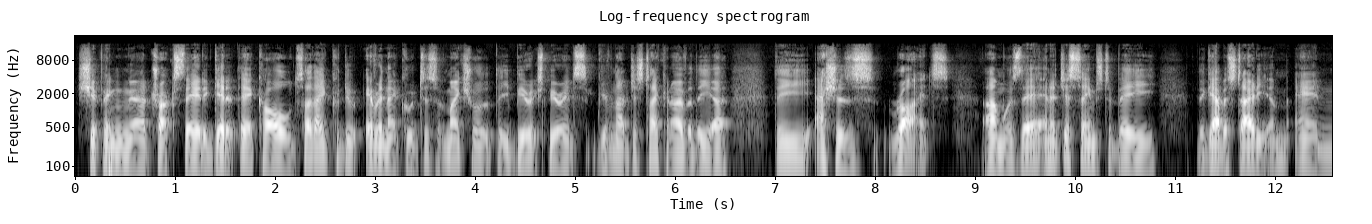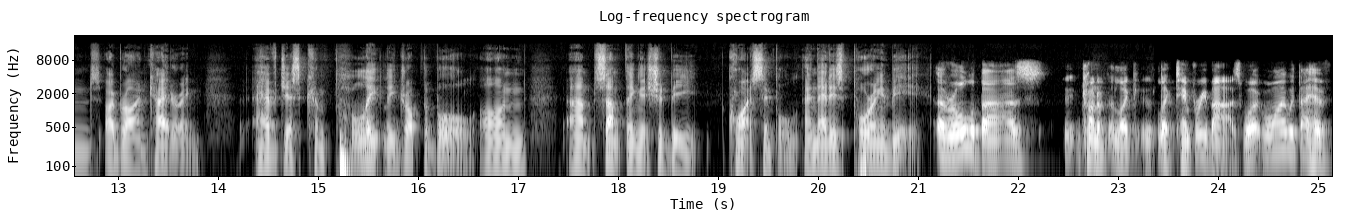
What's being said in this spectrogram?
shipping uh, trucks there to get it there cold, so they could do everything they could to sort of make sure that the beer experience, given they've just taken over the uh, the Ashes rights, um, was there. And it just seems to be the Gabba Stadium and O'Brien Catering have just completely dropped the ball on um, something that should be quite simple, and that is pouring a beer. Are all the bars kind of like like temporary bars? Why, why would they have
